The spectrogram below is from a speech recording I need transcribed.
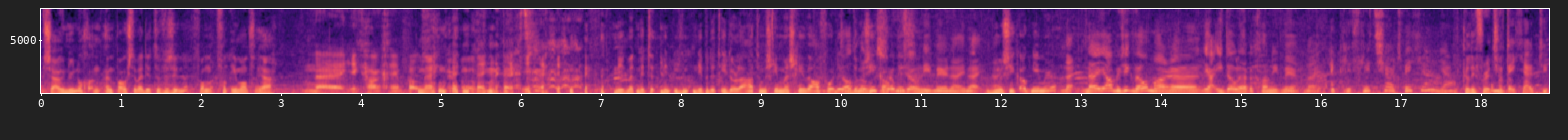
zou u nu nog een, een poster bij dit te verzinnen? Van, van iemand, ja, Nee, ik hang geen poster Nee, meer nee, boven nee, mijn nee, bed. Niet met, niet, niet, niet met het idolaten, misschien, misschien wel voor de, Dat de muziek ook, sowieso niet? niet meer, nee. nee, De nee. muziek ook niet meer? Nee, nee, ja, muziek wel, maar eh, ja, idolen heb ik gewoon niet meer. Nee. En Cliff Richard, weet je? Ja. Cliff Richard. een beetje uit die...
